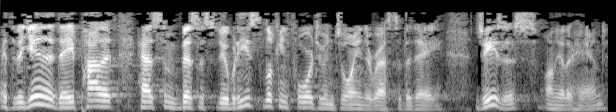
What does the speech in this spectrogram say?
At the beginning of the day, Pilate has some business to do, but he's looking forward to enjoying the rest of the day. Jesus, on the other hand,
